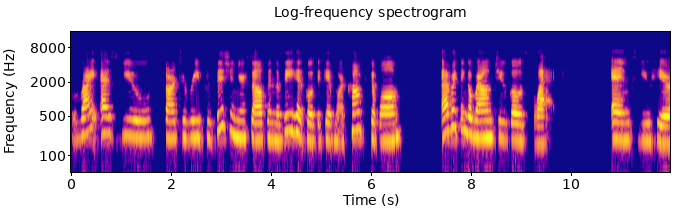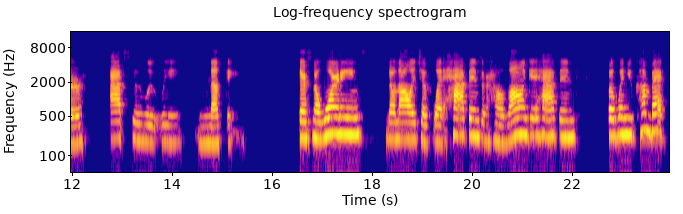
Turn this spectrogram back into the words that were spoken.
Right as you start to reposition yourself in the vehicle to get more comfortable, everything around you goes black and you hear absolutely nothing. There's no warnings, no knowledge of what happened or how long it happened. But when you come back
